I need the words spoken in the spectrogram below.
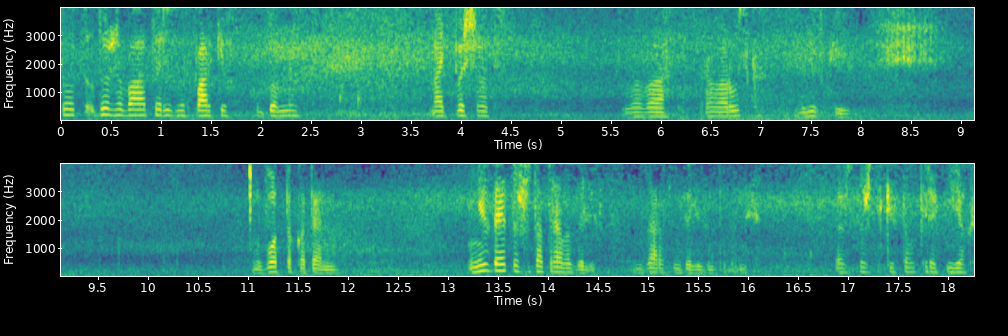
Тут дуже багато різних парків удобних. Навіть пише от Лава, Рава Руська, Львів, Київ. Вот та котельня. Мені здається, що та треба залізти. Зараз ми заліземо, подивимося. Я ж все ж таки сталкер як ніяк.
